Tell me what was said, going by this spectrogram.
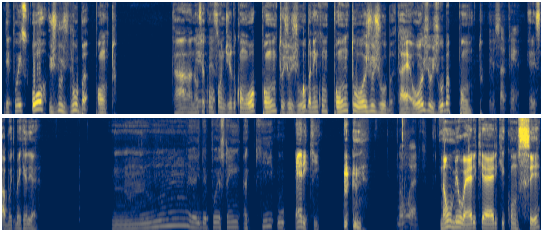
Depois o Jujuba, ponto. Tá? A não Ele ser mesmo. confundido com o ponto Jujuba, nem com ponto o Jujuba, tá? É o Jujuba, ponto. Ele sabe quem é. Ele sabe muito bem quem ele é. Hum, e aí depois tem aqui o Eric. Não o Eric. Não o meu Eric, é Eric com C,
